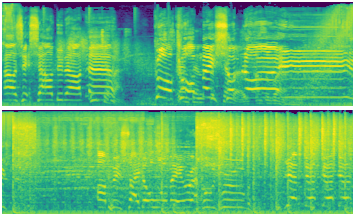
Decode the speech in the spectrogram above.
How's it sounding out there? Go, go, make some noise! Up inside the Automate Records room. Yep, yep, yep, yep.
